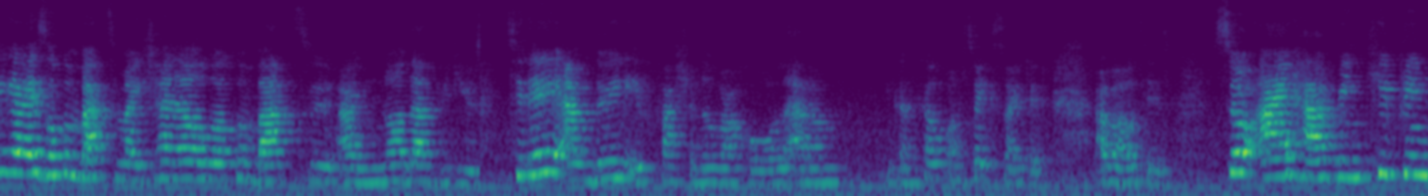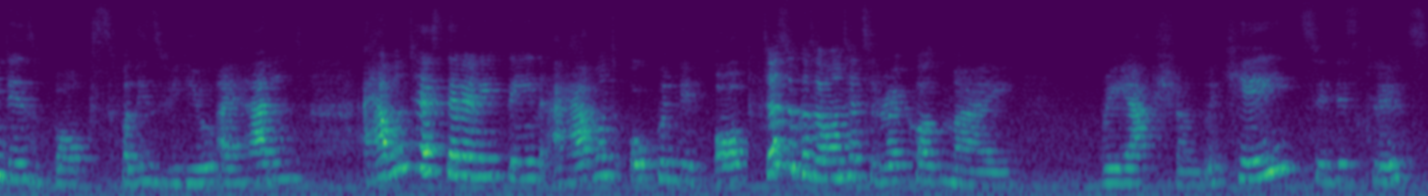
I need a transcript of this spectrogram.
hey guys welcome back to my channel. Welcome back to another video. Today i'm doing a fashion nova haul and um, you can tell i'm so excited about it. So i have been keeping this box for this video. I hadn't i haven't tested anything. I haven't opened it up just because i wanted to record my reaction okay to these clothes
